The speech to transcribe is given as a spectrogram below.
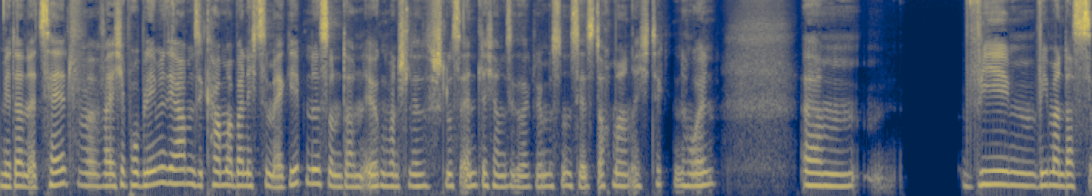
mir dann erzählt, welche Probleme sie haben. Sie kamen aber nicht zum Ergebnis und dann irgendwann schlu schlussendlich haben sie gesagt, wir müssen uns jetzt doch mal einen Architekten holen. Ähm, wie, wie man das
